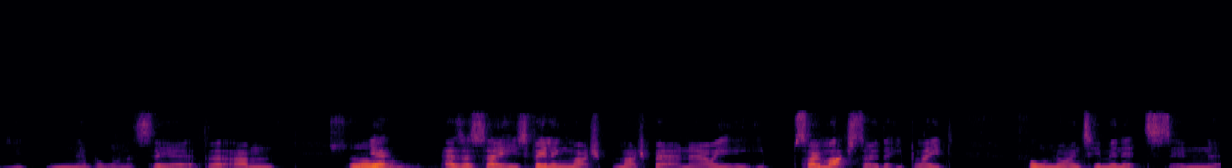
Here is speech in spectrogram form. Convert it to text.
you never want to see it. But um, sure. yeah, as I say, he's feeling much much better now. He, he so much so that he played full 90 minutes in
